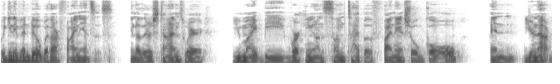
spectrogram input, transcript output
We can even do it with our finances. You know, there's times where you might be working on some type of financial goal and you're not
